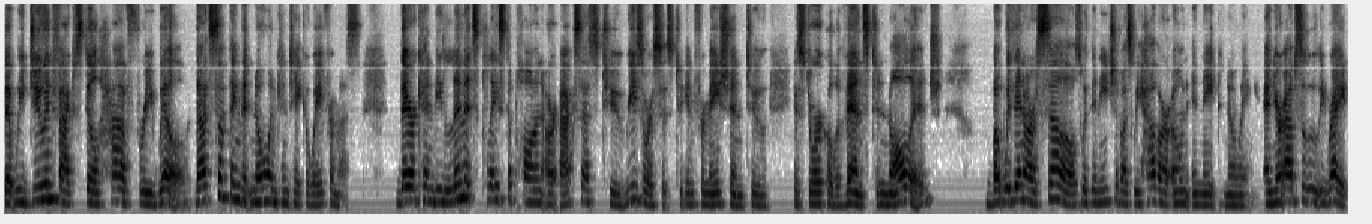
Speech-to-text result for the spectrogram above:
that we do in fact still have free will that's something that no one can take away from us there can be limits placed upon our access to resources to information to historical events to knowledge but within ourselves, within each of us, we have our own innate knowing. And you're absolutely right.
